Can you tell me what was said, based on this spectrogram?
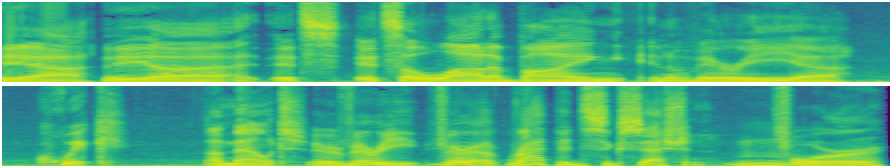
yeah, the uh, it's it's a lot of buying in a very uh, quick amount or very very rapid succession Mm-hmm. for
